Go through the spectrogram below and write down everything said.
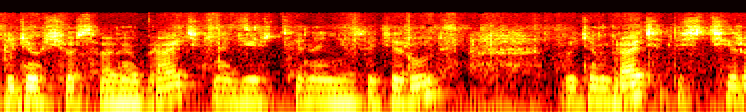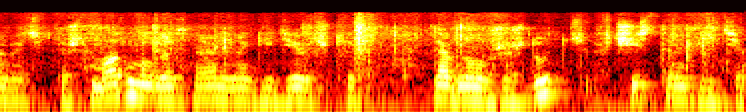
Будем все с вами брать. Надеюсь, цены не задерут. Будем брать и тестировать, потому что магний, я знаю, многие девочки давно уже ждут в чистом виде.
